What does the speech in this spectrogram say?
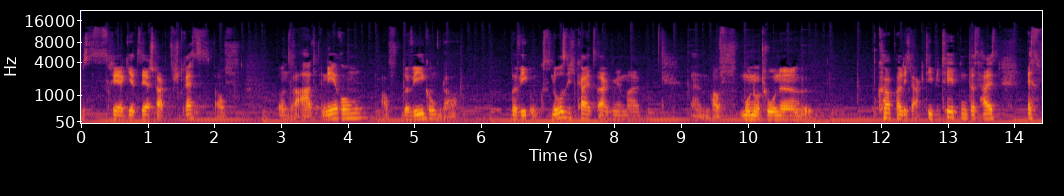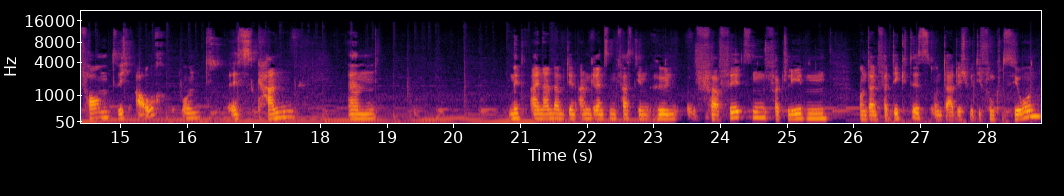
Es reagiert sehr stark auf Stress, auf unsere Art Ernährung, auf Bewegung oder Bewegungslosigkeit, sagen wir mal, ähm, auf monotone körperliche Aktivitäten. Das heißt, es formt sich auch und es kann ähm, miteinander mit den angrenzenden Faszienhüllen verfilzen, verkleben und dann verdickt es und dadurch wird die Funktion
